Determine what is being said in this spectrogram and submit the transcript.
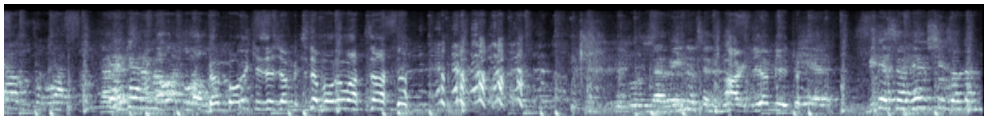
Yazdı Ben boru keseceğim. Bizde boru var zaten. Ben bilmiyorum seni. Akdiyemeydi. Bir de sen her şey zaten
